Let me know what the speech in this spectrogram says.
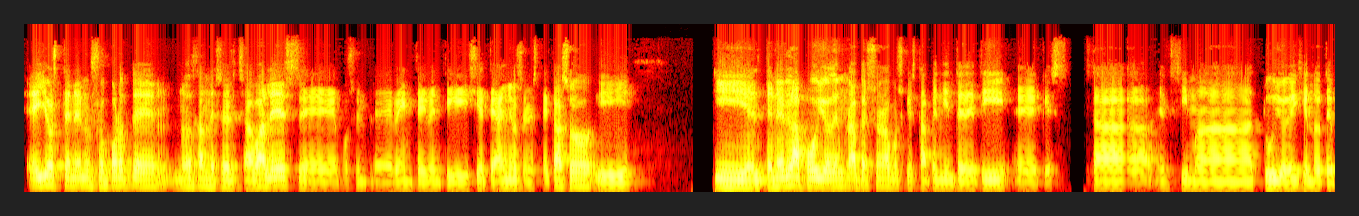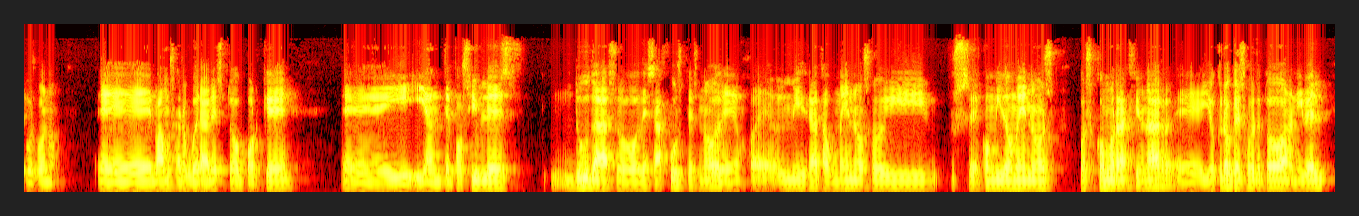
ellos tener un soporte, no dejan de ser chavales, eh, pues entre 20 y 27 años en este caso, y, y, el tener el apoyo de una persona pues que está pendiente de ti, eh, que está encima tuyo diciéndote, pues bueno, vamos a recuperar esto, ¿por qué? y, y ante posibles dudas o desajustes, ¿no? De, hoy me he hidratado menos, hoy pues, he comido menos, pues cómo reaccionar. Eh, yo creo que sobre todo a nivel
